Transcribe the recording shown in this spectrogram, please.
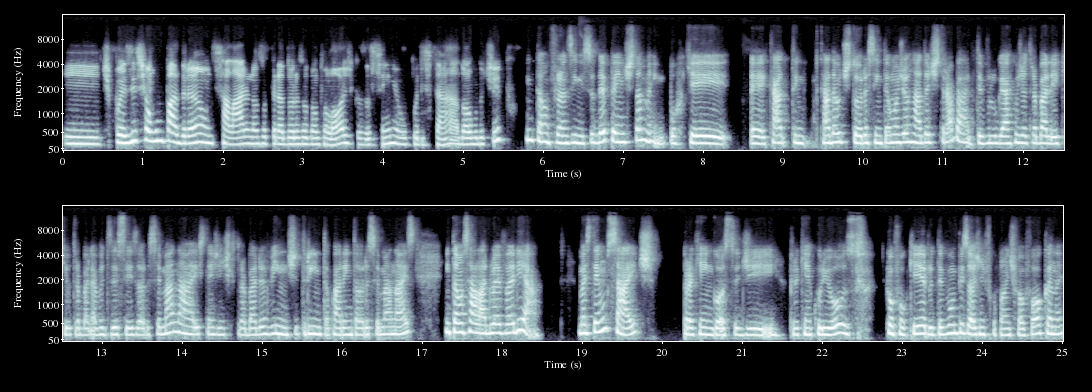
e, tipo, existe algum padrão de salário nas operadoras odontológicas, assim, ou por estado, algo do tipo? Então, Franzinho, isso depende também, porque é, cada, tem, cada auditor, assim, tem uma jornada de trabalho. Teve lugar que eu já trabalhei que eu trabalhava 16 horas semanais, tem gente que trabalha 20, 30, 40 horas semanais, então o salário vai variar. Mas tem um site, para quem gosta de, para quem é curioso, fofoqueiro, teve um episódio, a gente ficou falando de fofoca, né?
